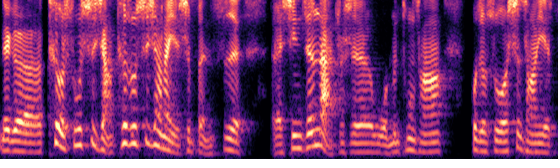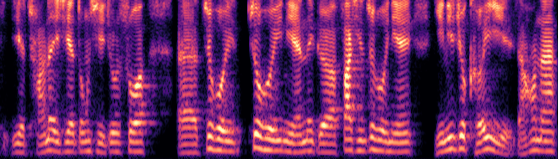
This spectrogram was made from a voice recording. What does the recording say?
那个特殊事项，特殊事项呢也是本次呃新增的，就是我们通常或者说市场也也传的一些东西，就是说呃最后最后一年那个发行最后一年盈利就可以，然后呢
